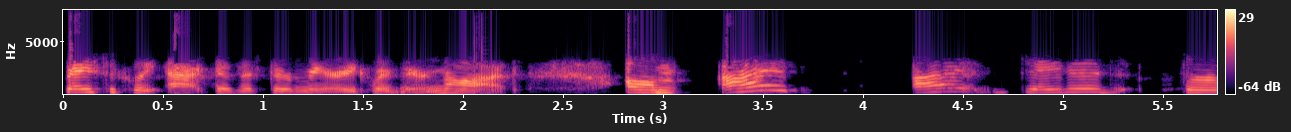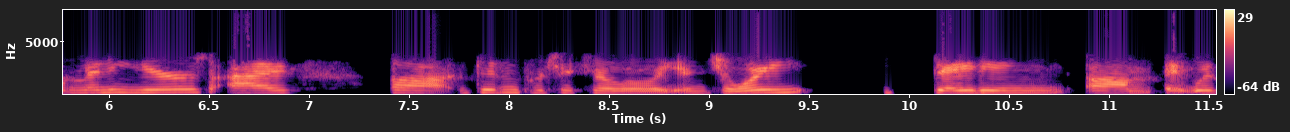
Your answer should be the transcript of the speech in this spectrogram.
basically act as if they're married when they're not. Um, I I dated for many years. I uh, didn't particularly enjoy dating. Um, it was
